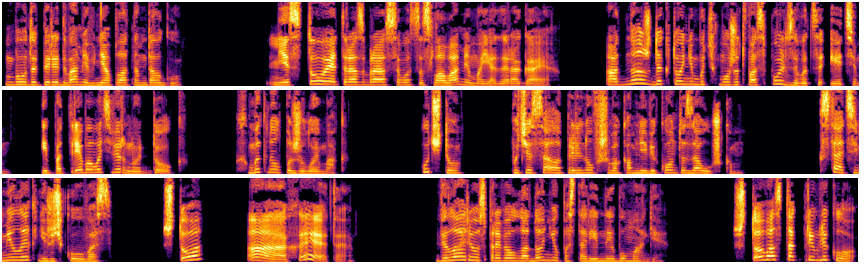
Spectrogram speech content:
Буду перед вами в неоплатном долгу. Не стоит разбрасываться словами, моя дорогая. Однажды кто-нибудь может воспользоваться этим и потребовать вернуть долг. Хмыкнул пожилой маг. Учту. Почесала прильнувшего ко мне Виконта за ушком. Кстати, милая книжечка у вас. Что? Ах, это. Вилариус провел ладонью по старинной бумаге. Что вас так привлекло?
